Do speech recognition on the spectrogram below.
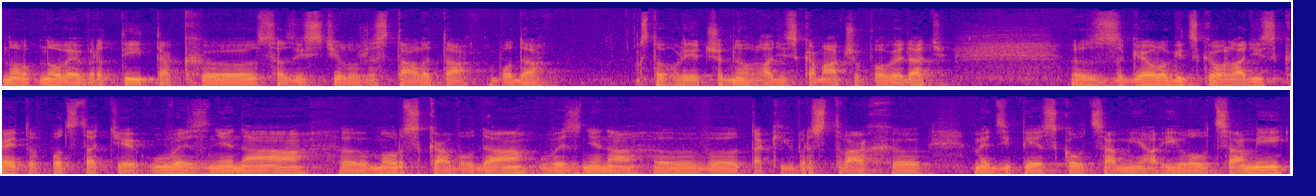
no, nové vrty, tak e, sa zistilo, že stále tá voda z toho liečebného hľadiska má čo povedať. Z geologického hľadiska je to v podstate uväznená e, morská voda, uväznená e, v takých vrstvách e, medzi pieskovcami a ílovcami,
